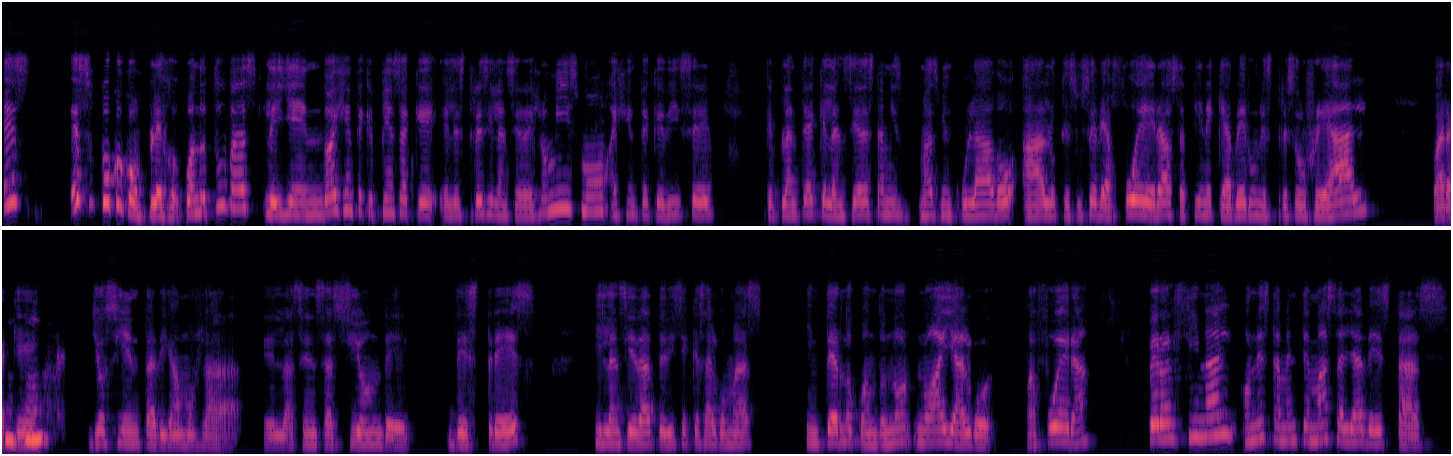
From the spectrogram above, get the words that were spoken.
Es, es un poco complejo. Cuando tú vas leyendo, hay gente que piensa que el estrés y la ansiedad es lo mismo, hay gente que dice que plantea que la ansiedad está más vinculado a lo que sucede afuera, o sea, tiene que haber un estresor real para que yo sienta, digamos, la, eh, la sensación de, de, estrés y la ansiedad te dice que es algo más interno cuando no, no hay algo afuera, pero al final, honestamente, más allá de estas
